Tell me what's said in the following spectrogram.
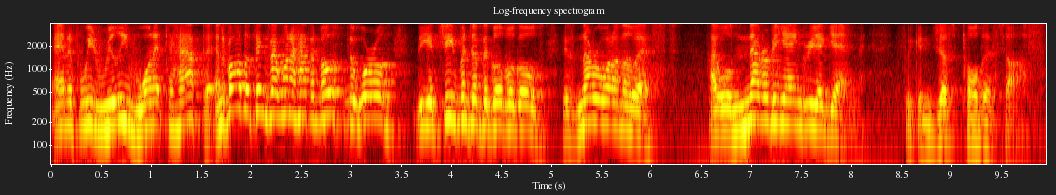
and if we really want it to happen. And of all the things I want to happen most in the world, the achievement of the global goals is number one on the list. I will never be angry again if we can just pull this off.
